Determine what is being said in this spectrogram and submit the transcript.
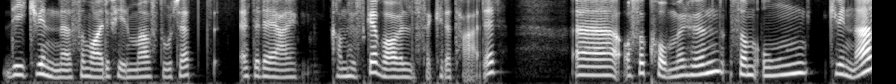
De kvinnene som var i firmaet, stort sett, etter det jeg kan huske, var vel sekretærer. Uh, og så kommer hun som ung kvinne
